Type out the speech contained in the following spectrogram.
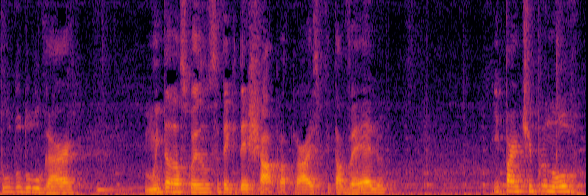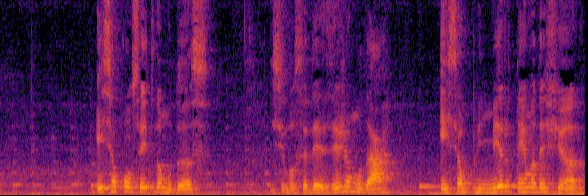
tudo do lugar. Muitas das coisas você tem que deixar para trás porque tá velho e partir para o novo. Esse é o conceito da mudança. E se você deseja mudar, esse é o primeiro tema deste ano.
